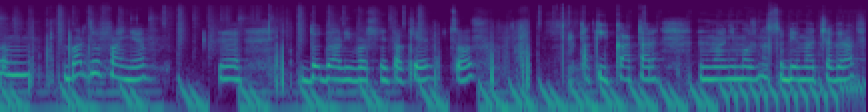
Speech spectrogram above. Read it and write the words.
Em, bardzo fajnie, że dodali właśnie takie coś. Taki Katar, normalnie można sobie mecze grać.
